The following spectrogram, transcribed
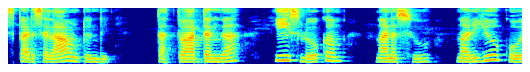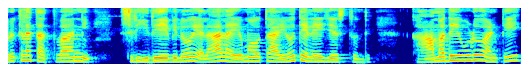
స్పర్శలా ఉంటుంది. తత్వార్థంగా ఈ శ్లోకం మనస్సు మరియు కోరికల తత్వాన్ని శ్రీదేవిలో ఎలా లయమవుతాయో తెలియజేస్తుంది. కామదేవుడు అంటే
